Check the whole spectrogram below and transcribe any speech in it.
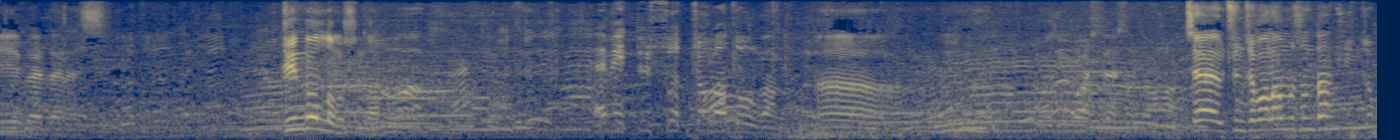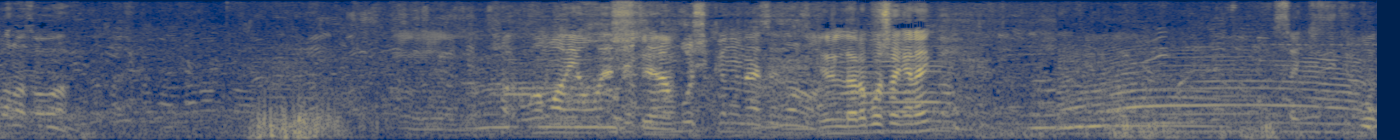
İyi berdi enas. Şimdi oldu mu şunda? Evet, düz sot çola dolgan. Ha. Başlarsa tamam. Çe, üçüncü bala mı şunda? Üçüncü bala sabah. Ya, o endeklerin boş kının nesi zaman. Yerlere boşa gerek. 8 litre.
